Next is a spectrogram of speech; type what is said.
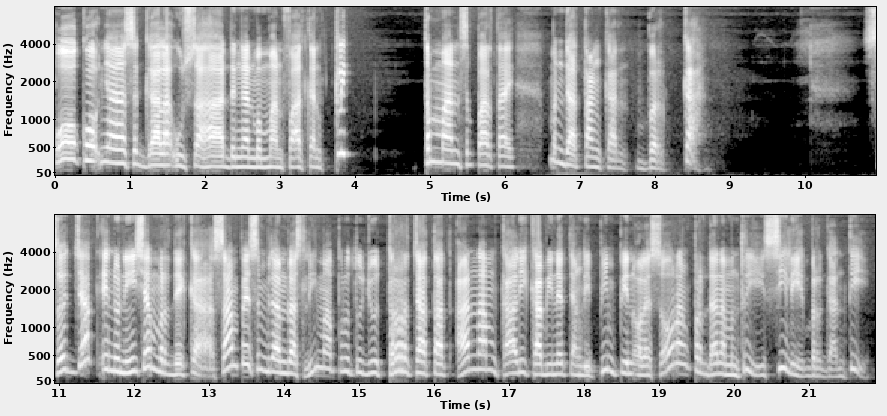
Pokoknya segala usaha dengan memanfaatkan klik teman separtai mendatangkan berkah. Sejak Indonesia merdeka sampai 1957 tercatat enam kali kabinet yang dipimpin oleh seorang Perdana Menteri silih berganti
